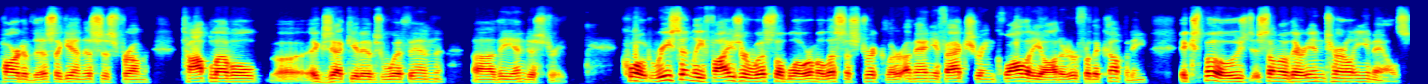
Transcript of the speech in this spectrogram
part of this. Again, this is from top level uh, executives within uh, the industry. Quote, recently, Pfizer whistleblower Melissa Strickler, a manufacturing quality auditor for the company, exposed some of their internal emails.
